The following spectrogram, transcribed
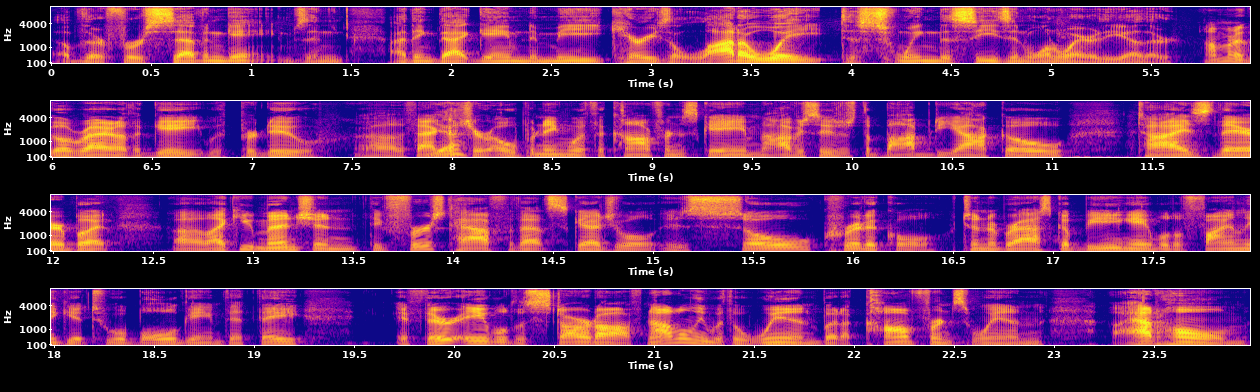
of their first seven games. And I think that game to me carries a lot of weight to swing the season one way or the other. I'm going to go right out of the gate with Purdue. Uh, the fact yeah. that you're opening with a conference game, obviously there's the Bob Diaco ties there, but uh, like you mentioned, the first half of that schedule is so critical to Nebraska being able to finally get to a bowl game that they if they're able to start off not only with a win but a conference win uh, at home,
